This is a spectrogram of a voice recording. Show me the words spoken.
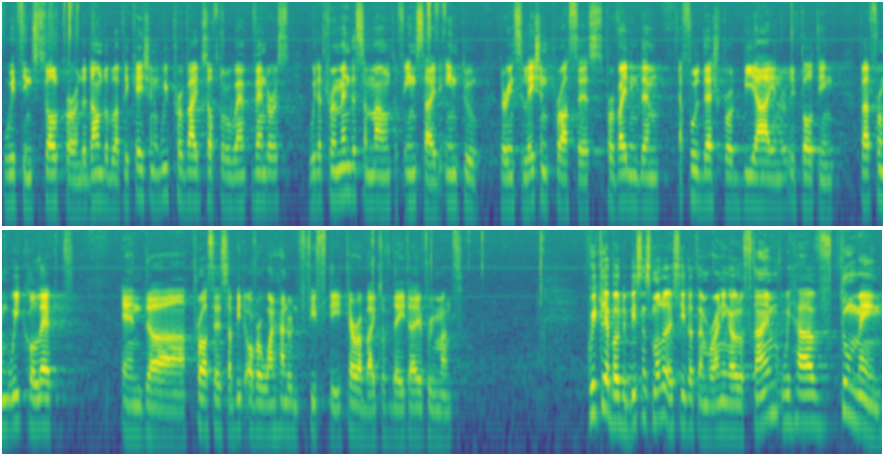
with InstallCore and the downloadable application. We provide software vendors with a tremendous amount of insight into their installation process, providing them a full dashboard, BI, and reporting platform. We collect and uh, process a bit over 150 terabytes of data every month. Quickly about the business model, I see that I'm running out of time. We have two main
